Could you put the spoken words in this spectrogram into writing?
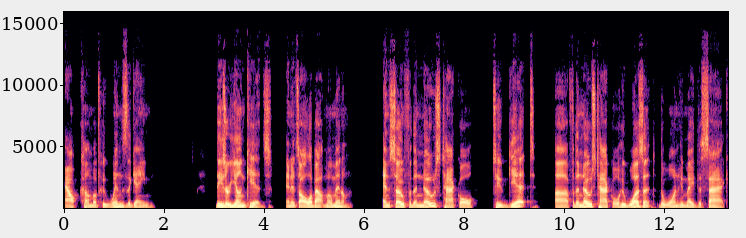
outcome of who wins the game, these are young kids and it's all about momentum. And so for the nose tackle to get uh, for the nose tackle who wasn't the one who made the sack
